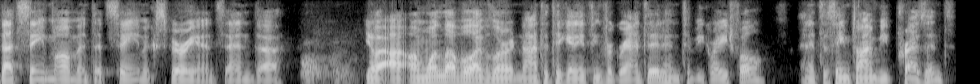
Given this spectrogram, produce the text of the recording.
that same moment that same experience. And uh, you know on on one level i've learned not to take anything for granted and to be grateful and at the same time be present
